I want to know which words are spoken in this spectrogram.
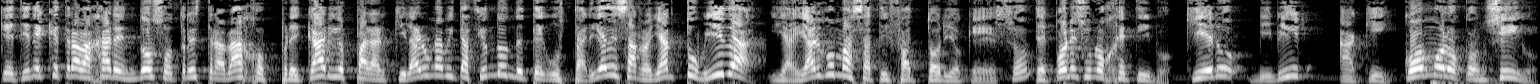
que tienes que trabajar en dos o tres trabajos precarios para alquilar una habitación donde te gustaría desarrollar tu vida. ¿Y hay algo más satisfactorio que eso? Te pones un objetivo. Quiero vivir aquí. ¿Cómo lo consigo?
